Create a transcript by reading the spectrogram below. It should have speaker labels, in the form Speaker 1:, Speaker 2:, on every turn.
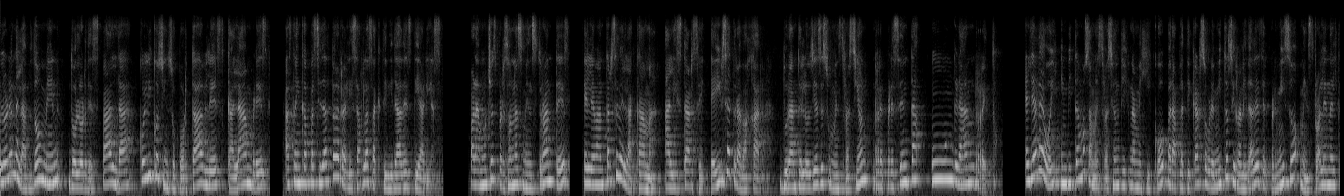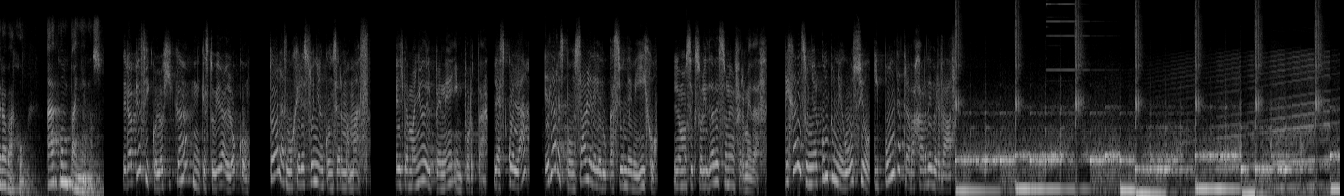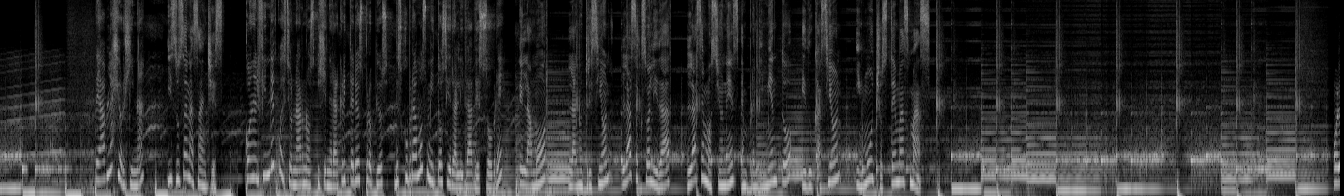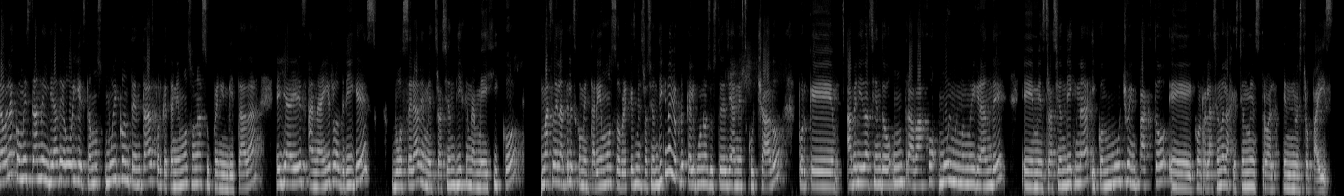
Speaker 1: dolor en el abdomen, dolor de espalda, cólicos insoportables, calambres, hasta incapacidad para realizar las actividades diarias. Para muchas personas menstruantes, el levantarse de la cama, alistarse e irse a trabajar durante los días de su menstruación representa un gran reto. El día de hoy invitamos a Menstruación Digna México para platicar sobre mitos y realidades del permiso menstrual en el trabajo. Acompáñenos.
Speaker 2: Terapia psicológica, ni que estuviera loco.
Speaker 3: Todas las mujeres sueñan con ser mamás.
Speaker 2: El tamaño del pene importa.
Speaker 3: La escuela es la responsable de la educación de mi hijo.
Speaker 2: La homosexualidad es una enfermedad.
Speaker 3: Deja de soñar con tu negocio y ponte a trabajar de verdad.
Speaker 4: Te habla Georgina
Speaker 5: y Susana Sánchez.
Speaker 4: Con el fin de cuestionarnos y generar criterios propios, descubramos mitos y realidades sobre
Speaker 5: el amor, la nutrición, la sexualidad, las emociones, emprendimiento, educación y muchos temas más.
Speaker 1: Hola, hola, ¿cómo están? El día de hoy estamos muy contentas porque tenemos una super invitada. Ella es Anaí Rodríguez, vocera de Menstruación Digna México. Más adelante les comentaremos sobre qué es menstruación digna. Yo creo que algunos de ustedes ya han escuchado porque ha venido haciendo un trabajo muy, muy, muy, muy grande, eh, menstruación digna y con mucho impacto eh, con relación a la gestión menstrual en nuestro país.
